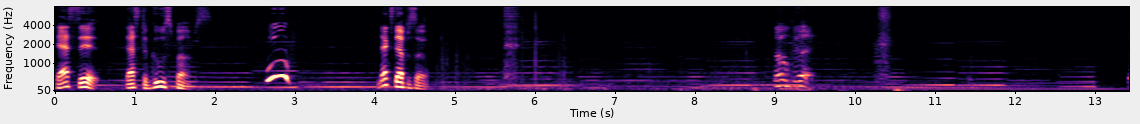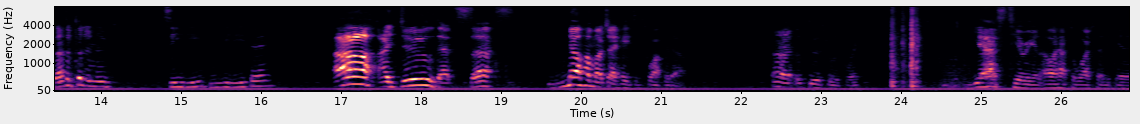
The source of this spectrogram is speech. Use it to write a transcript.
That's it. That's the goosebumps. Woo! Next episode. So good. Do I have to put a new CD, DVD thing? Ah, I do. That sucks. You know how much I hate to swap it out. All right, let's do this really quick. Yes, Tyrion. Oh, I have to watch that again.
